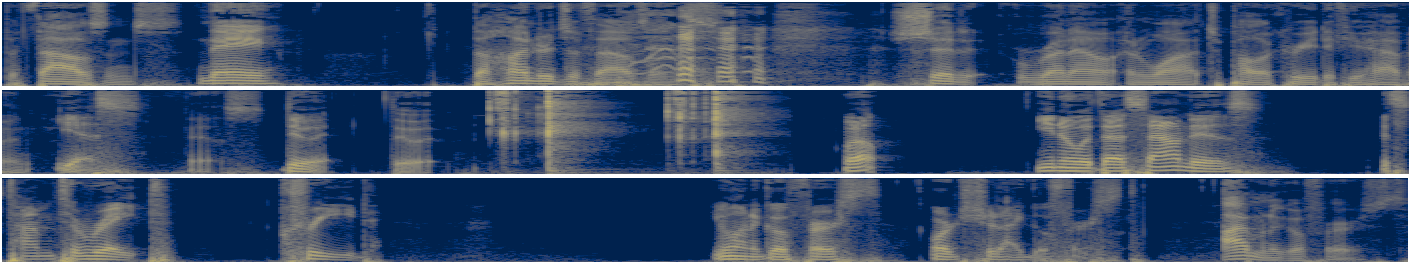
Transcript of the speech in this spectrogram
the thousands, nay, the hundreds of thousands, should run out and watch Apollo Creed if you haven't. yes. Yes, Do it. do it. Well, you know what that sound is. It's time to rate Creed. You want to go first or should I go first? I'm gonna go first.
